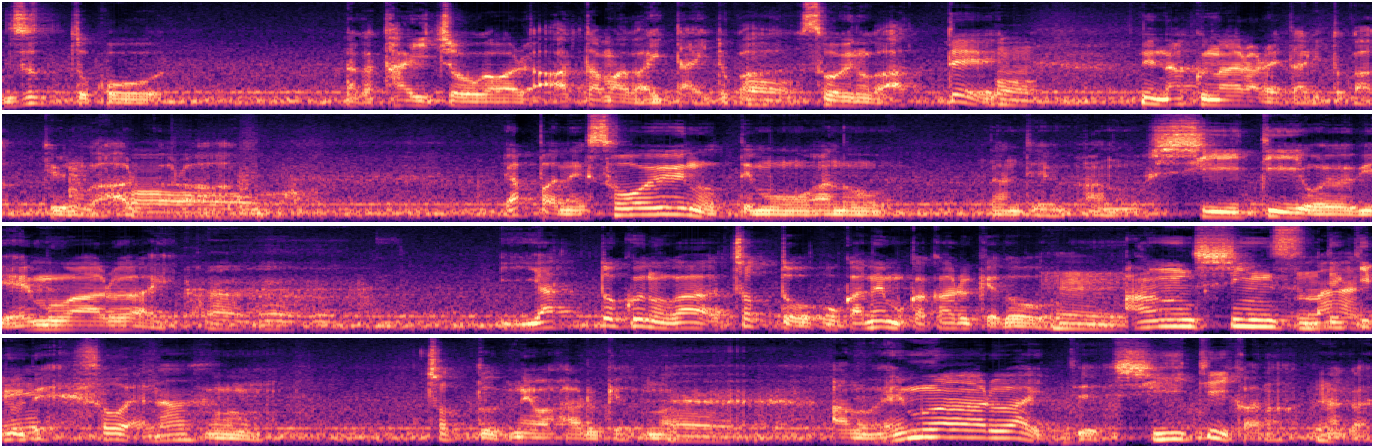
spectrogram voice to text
ずっとこうなんか体調が悪い頭が痛いとか、う。んそういうのがあって、う。んで亡くなられたりとかっていうのがあるから。やっぱねそういうのってもうあのなんていうあの CT および MRI うんうんやっとくのがちょっとお金もかかるけど、ん。安心うんまあできるで、ね、そうやな。うん。うん、ちょっと値は張るけどな、あの MRI って CT かな、なんか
